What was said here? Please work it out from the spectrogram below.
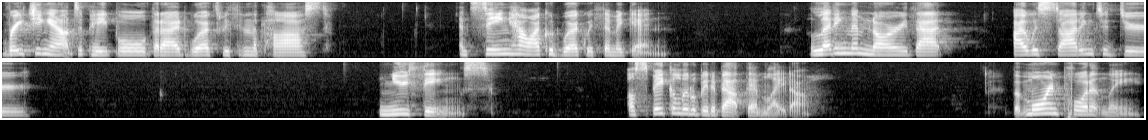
reaching out to people that I had worked with in the past and seeing how I could work with them again. Letting them know that I was starting to do new things. I'll speak a little bit about them later. But more importantly,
